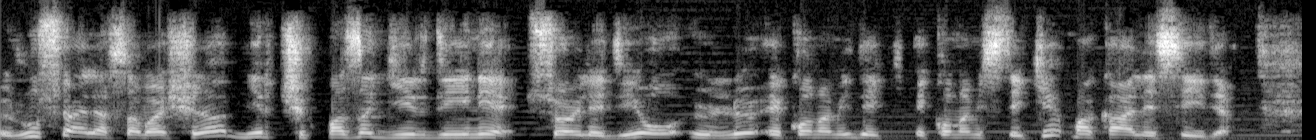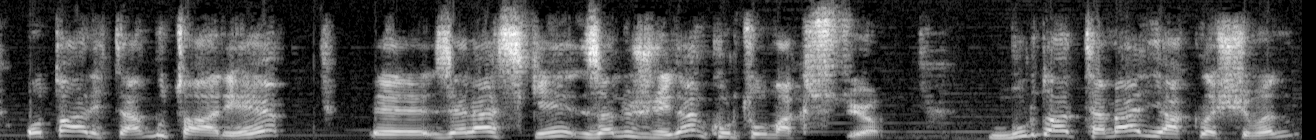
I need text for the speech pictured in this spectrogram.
Rusya ile savaşa bir çıkmaza girdiğini söylediği o ünlü ekonomideki, ekonomisteki makalesiydi. O tarihten bu tarihe e, Zelenski Zaluzhny'den kurtulmak istiyor. Burada temel yaklaşımın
